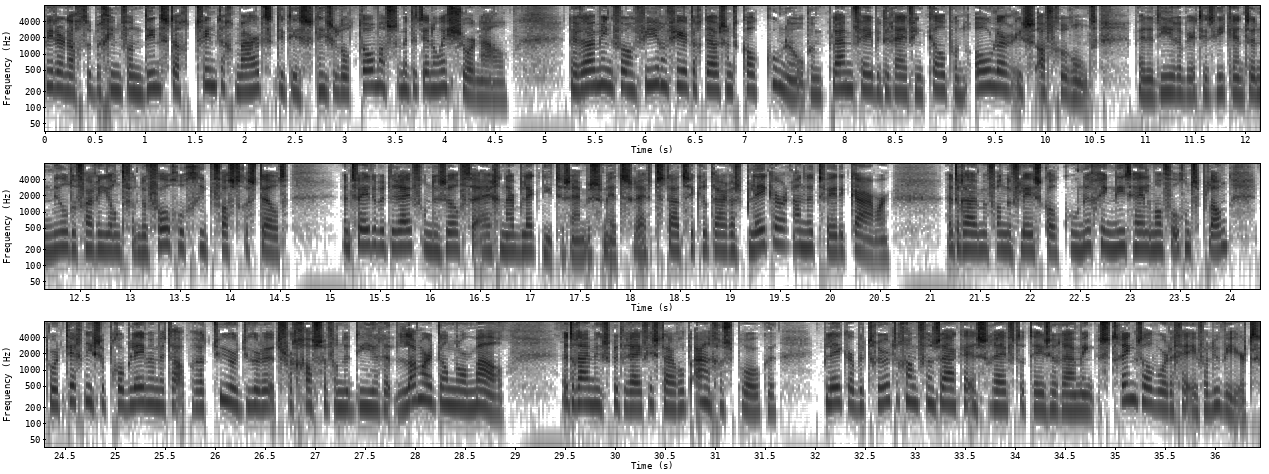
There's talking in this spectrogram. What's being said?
Middernacht, het begin van dinsdag 20 maart. Dit is Lieselot Thomas met het NOS-journaal. De ruiming van 44.000 kalkoenen op een pluimveebedrijf in Kelpen-Oler is afgerond. Bij de dieren werd dit weekend een milde variant van de vogelgriep vastgesteld. Een tweede bedrijf van dezelfde eigenaar blijkt niet te zijn besmet... schrijft staatssecretaris Bleker aan de Tweede Kamer. Het ruimen van de vleeskalkoenen ging niet helemaal volgens plan. Door technische problemen met de apparatuur duurde het vergassen van de dieren langer dan normaal. Het ruimingsbedrijf is daarop aangesproken. Bleker betreurt de gang van zaken en schrijft dat deze ruiming streng zal worden geëvalueerd.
